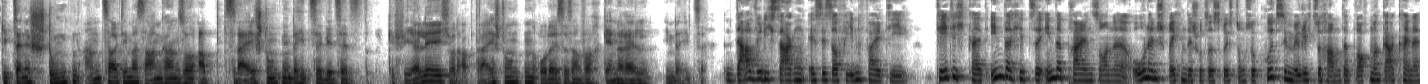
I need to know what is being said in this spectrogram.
Gibt es eine Stundenanzahl, die man sagen kann, so ab zwei Stunden in der Hitze wird es jetzt gefährlich oder ab drei Stunden oder ist es einfach generell in der Hitze? Da würde ich sagen, es ist auf jeden Fall die Tätigkeit in der Hitze, in der prallen Sonne, ohne entsprechende Schutzausrüstung so kurz wie möglich zu haben, da braucht man gar keine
